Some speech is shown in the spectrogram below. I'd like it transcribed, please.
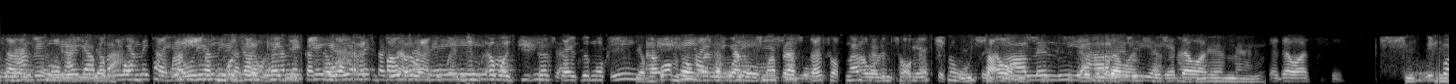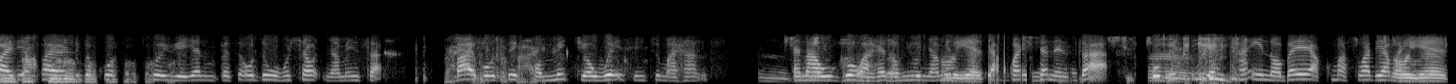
ɛda ɛwɔ jesus christ mu ɛbɔ mpaeɛ wɔ jesus christ of nazareth mu sɛ ɔbɛtena owusa ɔ before I did fire the book and person who do who shout Nyaminsa. Bible say commit your ways into my hands. Mm. and I will go ahead of you. Nyame oh, yes. ya kwanshe ne nsa. Mm. Obi ti ye kan oh, yes.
